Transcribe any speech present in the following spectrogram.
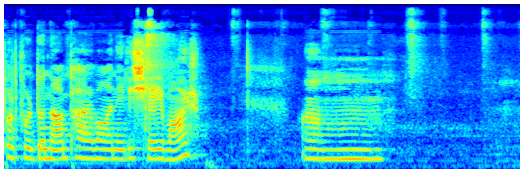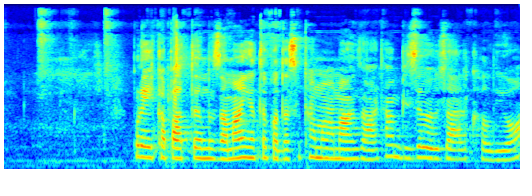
pırpır dönen pervaneli şey var. Hmm. Burayı kapattığımız zaman yatak odası tamamen zaten bize özel kalıyor.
